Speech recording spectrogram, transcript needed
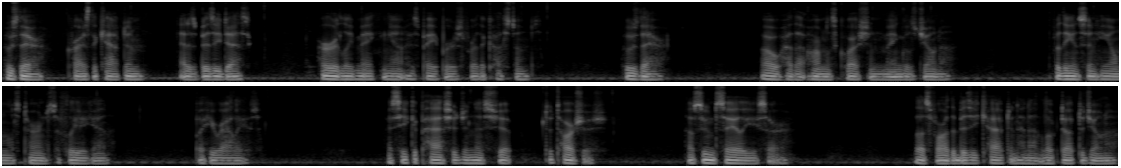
Who's there? Cries the captain at his busy desk, hurriedly making out his papers for the customs. Who's there? Oh, how that harmless question mangles Jonah. For the instant he almost turns to flee again, but he rallies. I seek a passage in this ship to Tarshish. How soon sail ye, sir? Thus far the busy captain had not looked up to Jonah,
